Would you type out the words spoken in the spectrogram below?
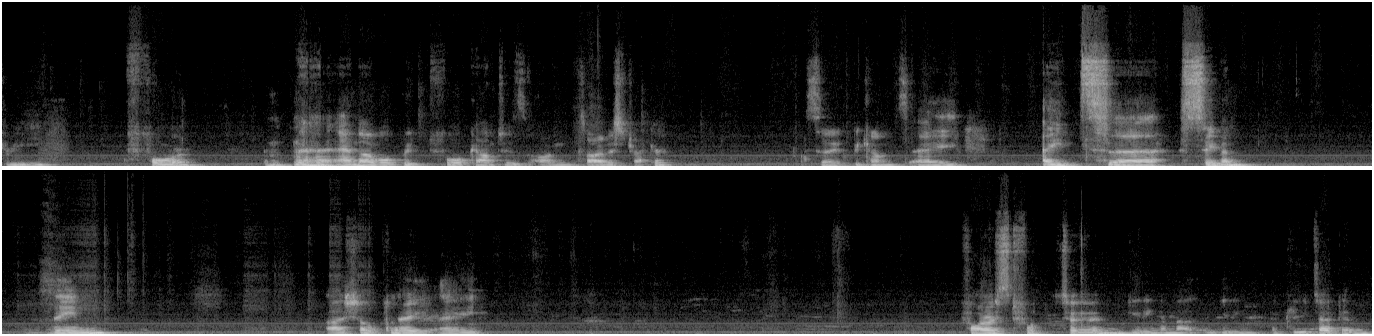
three, four. and I will put four counters on Tireless Tracker. So it becomes a eight, uh, seven. Then I shall play a forest for turn, getting another, getting a clue token.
